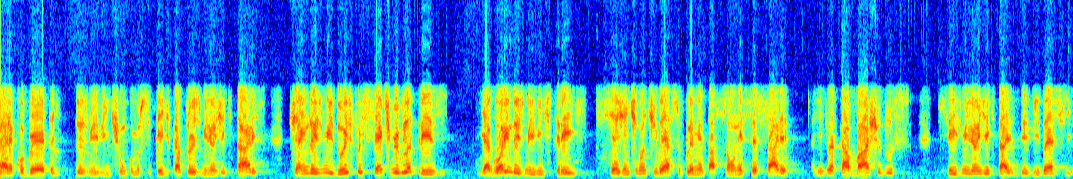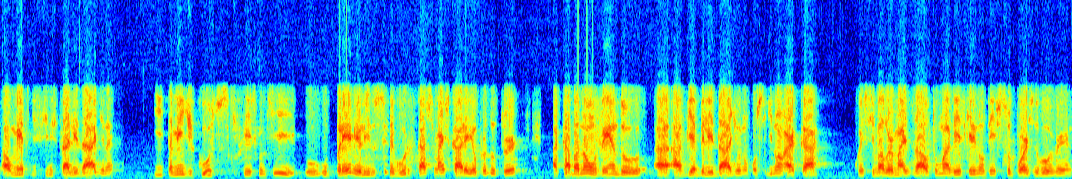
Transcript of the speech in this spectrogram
a área coberta de 2021, como eu citei, de 14 milhões de hectares, já em 2002 foi 7,13. E agora em 2023 se a gente não tiver a suplementação necessária, a gente vai ficar abaixo dos 6 milhões de hectares, devido a esse aumento de sinistralidade, né? E também de custos, que fez com que o, o prêmio ali do seguro ficasse mais caro. E o produtor acaba não vendo a, a viabilidade ou não conseguindo arcar com esse valor mais alto, uma vez que ele não tem suporte do governo.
